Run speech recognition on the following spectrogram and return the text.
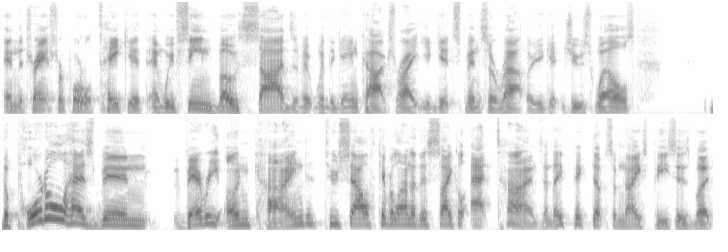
and the transfer portal taketh. And we've seen both sides of it with the Gamecocks, right? You get Spencer Rattler, you get Juice Wells. The portal has been very unkind to South Carolina this cycle at times. And they've picked up some nice pieces, but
